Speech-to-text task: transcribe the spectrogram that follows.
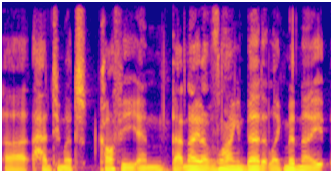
uh, had too much coffee, and that night I was lying in bed at like midnight,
